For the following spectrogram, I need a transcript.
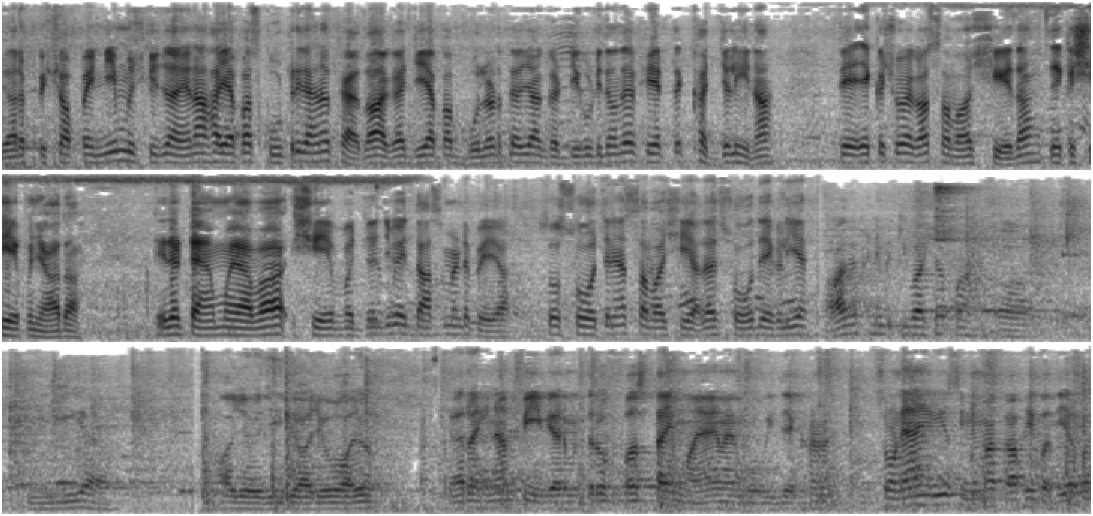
ਯਾਰ ਪਿੱਛੋਂ ਆਪਾਂ ਇੰਨੀ ਮੁਸ਼ਕਿਲ ਆਏ ਨਾ ਹਜੇ ਆਪਾਂ ਸਕੂਟਰੀ ਦਾ ਸਾਨੂੰ ਫਾਇਦਾ ਹੈਗਾ ਜੇ ਆਪਾਂ ਬੁਲਟ ਤੇ ਜਾਂ ਗੱਡੀ ਗੁੱਡੀ ਤੇ ਫਿਰ ਤੇ ਖੱਜਲ ਹੀ ਨਾ। ਤੇ ਇੱਕ ਸ਼ੋ ਹੈਗਾ ਸਵਾ 6 ਦਾ ਤੇ ਇੱਕ 6:50 ਦਾ। ਤੇ ਇਹਦਾ ਟਾਈਮ ਹੋਇਆ ਵਾ 6 ਵਜਣ ਜਿਵੇਂ 10 ਮਿੰਟ ਪਏ ਆ। ਸੋ ਸੋਚ ਰਹੇ ਆ ਸਵਾ 6 ਵਾਲਾ ਸ਼ੋ ਦੇਖ ਲਈਏ। ਆ ਵੇਖਣੀ ਵਿੱਕੀ ਬਾਸ਼ਾ ਆਪਾਂ। ਆ। ਆ ਜਾਓ ਜੀ ਆ ਜਾਓ ਆ ਜਾਓ। ਨਾ ਪੀਵੀਆਰ ਮਿੱਤਰੋ ਫਸਟ ਟਾਈਮ ਆਇਆ ਮੈਂ ਮੂਵੀ ਦੇਖਣ। ਸੁਣਿਆ ਹੈ ਇਹ ਸਿਨੇਮਾ ਕਾਫੀ ਵਧੀਆ ਵਾ।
